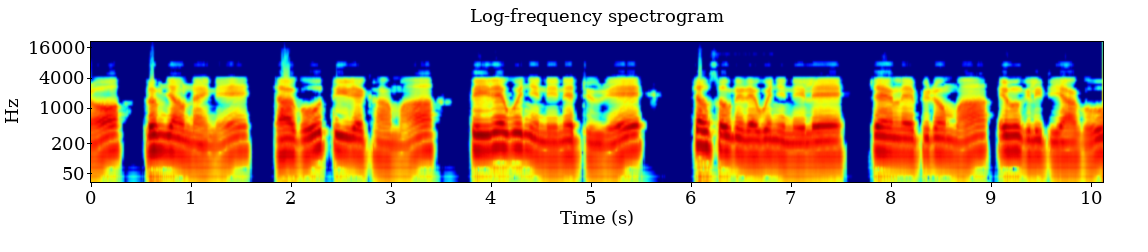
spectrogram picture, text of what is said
တော့လွတ်မြောက်နိုင်တယ်။ဒါကိုသိတဲ့အခါမှာသိတဲ့ဝိညာဉ်တွေနဲ့တူတဲ့ပျောက်ဆုံးနေတဲ့ဝိညာဉ်တွေလည်းပြန်လည်ပြီးတော့မှဧဝံဂေလိတရားကို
